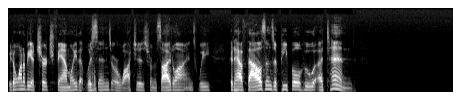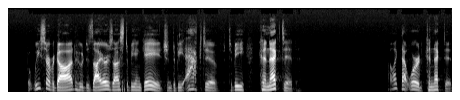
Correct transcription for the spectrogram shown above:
We don't want to be a church family that listens or watches from the sidelines. We could have thousands of people who attend. But we serve a God who desires us to be engaged and to be active, to be connected. I like that word, connected,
